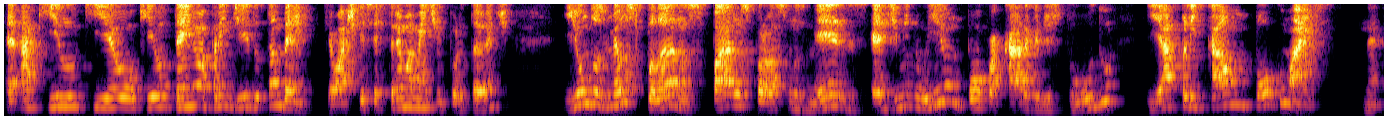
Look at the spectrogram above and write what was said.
é aquilo que eu, que eu tenho aprendido também, que eu acho que isso é extremamente importante. E um dos meus planos para os próximos meses é diminuir um pouco a carga de estudo e aplicar um pouco mais, né?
